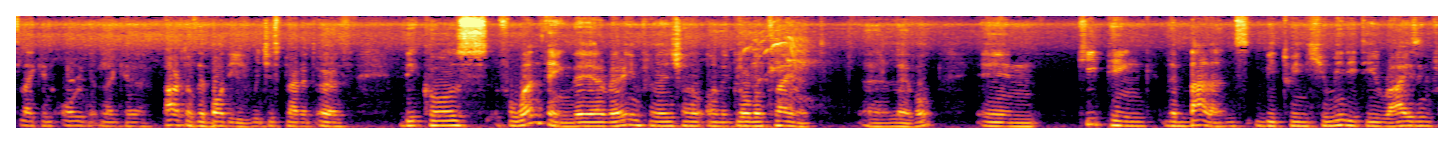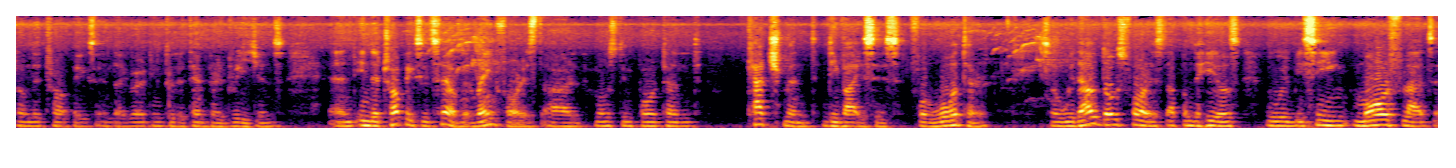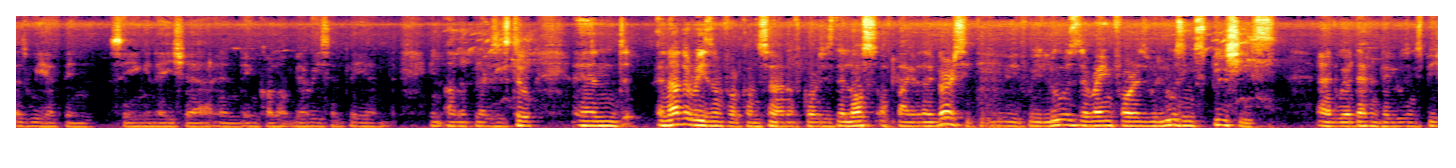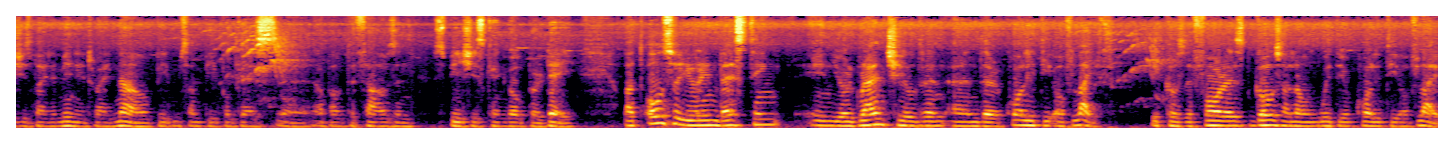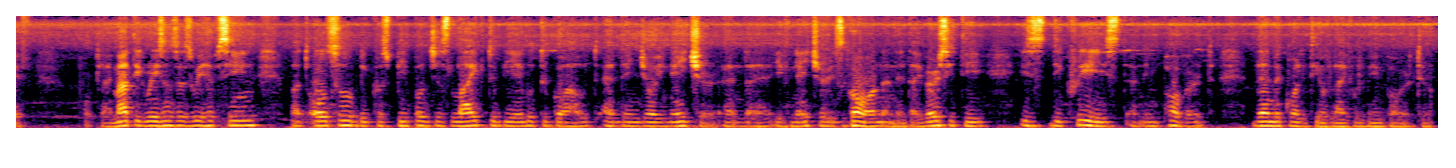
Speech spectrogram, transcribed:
It's like an organ, like a part of the body, which is planet Earth, because for one thing, they are very influential on a global climate uh, level in keeping the balance between humidity rising from the tropics and diverting to the temperate regions. And in the tropics itself, the rainforests are the most important catchment devices for water. So without those forests up on the hills, we will be seeing more floods as we have been seeing in Asia and in Colombia recently and in other places too. And another reason for concern, of course, is the loss of biodiversity. If we lose the rainforest, we're losing species. And we're definitely losing species by the minute right now. Some people guess uh, about a thousand species can go per day. But also you're investing in your grandchildren and their quality of life because the forest goes along with your quality of life for climatic reasons, as we have seen, but also because people just like to be able to go out and enjoy nature. And uh, if nature is gone and the diversity is decreased and impoverished, then the quality of life will be impoverished too.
